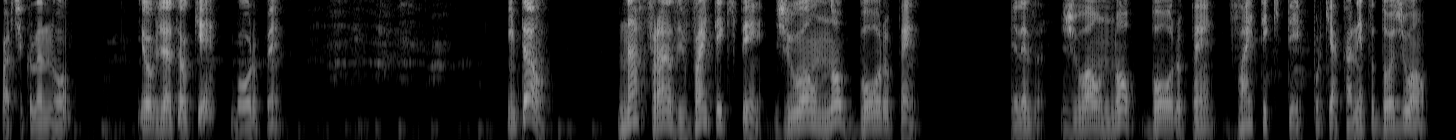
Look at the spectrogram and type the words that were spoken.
Partícula no. E o objeto é o quê? Borupen. Então, na frase vai ter que ter João no Borupen. Beleza? João no Borupen vai ter que ter, porque é a caneta do João.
